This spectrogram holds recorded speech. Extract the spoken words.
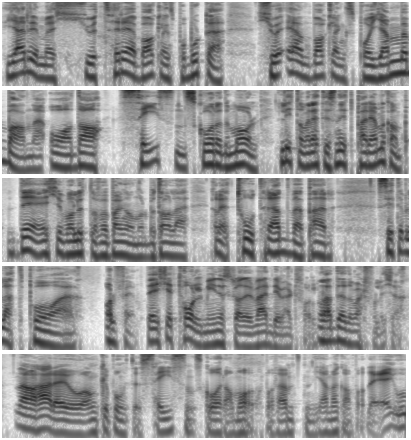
gjerrig med 23 baklengs på borte, 21 baklengs på hjemmebane, og da 16 skårede mål, litt over ett i snitt per hjemmekamp. Det er ikke valuta for pengene når du betaler hva det er, 2,30 per sittebillett på eh, Alfheim. Det er ikke tolv minusgrader verdig, i hvert fall. Nei, det er det i hvert fall ikke. Nei, og her er jo ankepunktet 16 skåra mål på 15 hjemmekamper. Det er jo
